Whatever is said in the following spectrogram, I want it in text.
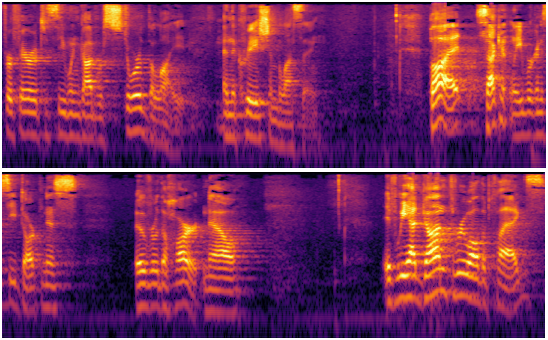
for Pharaoh to see when God restored the light and the creation blessing. But, secondly, we're going to see darkness over the heart. Now, if we had gone through all the plagues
